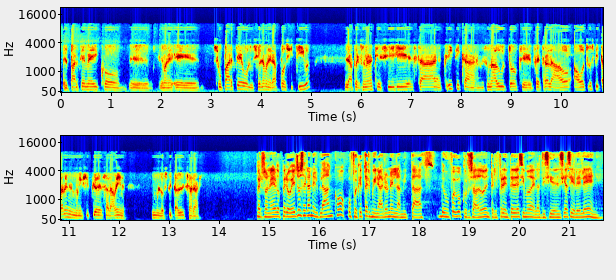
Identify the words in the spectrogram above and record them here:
El parte médico, eh, eh, su parte evoluciona de manera positiva. La persona que sí está crítica es un adulto que fue trasladado a otro hospital en el municipio de Saravena, en el hospital del Sarari. Personero, ¿pero ellos eran el blanco o fue que terminaron en la mitad de un fuego cruzado entre el Frente Décimo de las Disidencias y el ELN?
